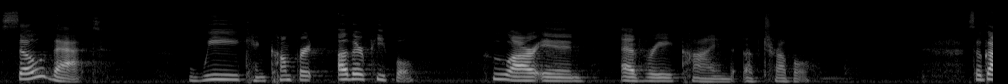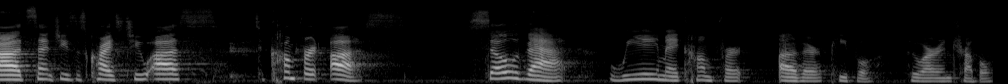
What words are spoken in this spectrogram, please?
so that we can comfort other people who are in every kind of trouble. So God sent Jesus Christ to us to comfort us so that we may comfort other people who are in trouble.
